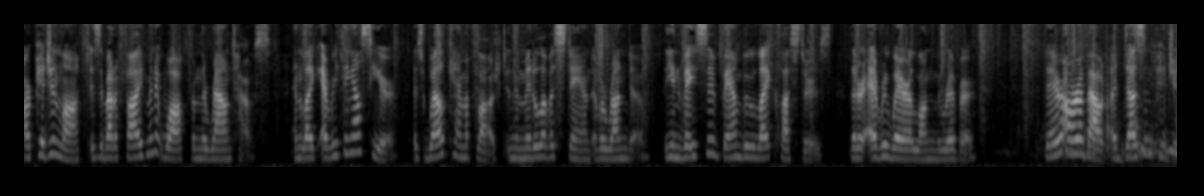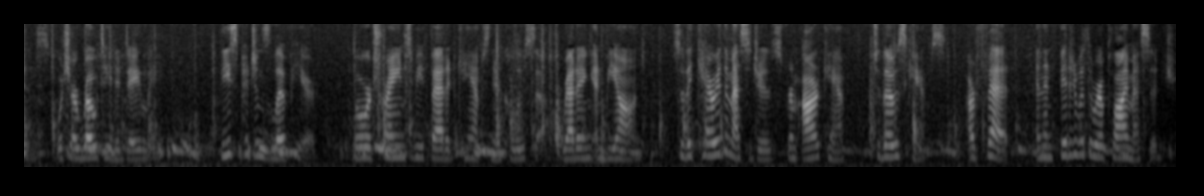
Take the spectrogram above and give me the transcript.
Our pigeon loft is about a five minute walk from the roundhouse, and like everything else here, is well camouflaged in the middle of a stand of arundo, the invasive bamboo like clusters that are everywhere along the river. There are about a dozen pigeons, which are rotated daily. These pigeons live here, but were trained to be fed at camps near Colusa, Redding, and beyond, so they carry the messages from our camp to those camps, are fed, and then fitted with a reply message.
